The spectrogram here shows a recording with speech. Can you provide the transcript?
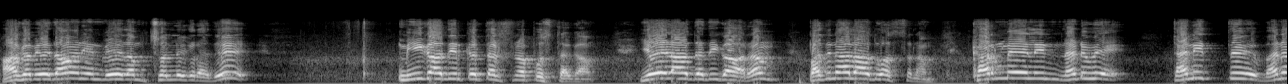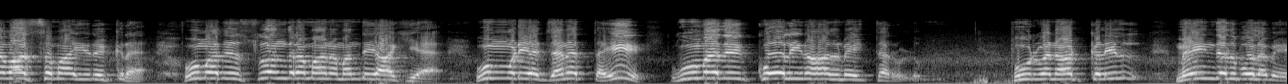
ஆகவேதான் என் வேதம் சொல்லுகிறது. மீகாதிர்க்க தர்ஷன புஸ்தகம் ஏழாவது அதிகாரம் பதினாலாவது வசனம். கர்மேலின் நடுவே தனித்து வனவாசமாயிருக்கிற உமது சுதந்திரமான மந்தையாகிய உம்முடைய ஜனத்தை உமது கோலினால் மேய்த்தருளும். பூர்வ நாட்களில் மேய்ந்தது போலவே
